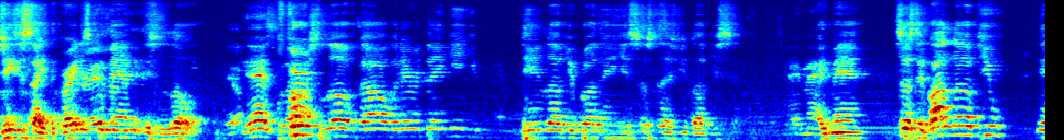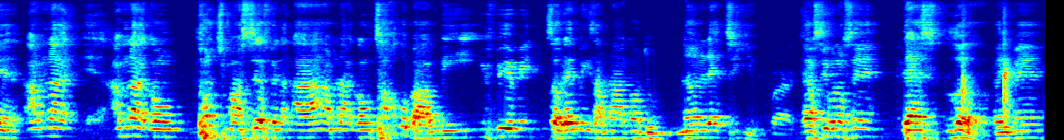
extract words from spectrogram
Jesus said, the greatest commandment is love. Yes, Lord. First, love God with everything in you. Then love your brother and your sister as you love yourself. Amen. Amen. Sister, if I love you, then I'm not I'm not gonna punch myself in the eye. I'm not gonna talk about me. You feel me? So that means I'm not gonna do none of that to you. Y'all see what I'm saying? That's love. Amen.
